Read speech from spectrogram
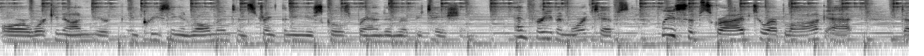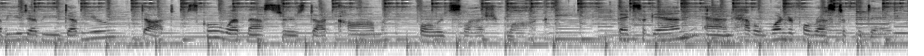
or working on your increasing enrollment and strengthening your school's brand and reputation. And for even more tips, please subscribe to our blog at www.schoolwebmasters.com forward slash blog. Thanks again and have a wonderful rest of the day.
